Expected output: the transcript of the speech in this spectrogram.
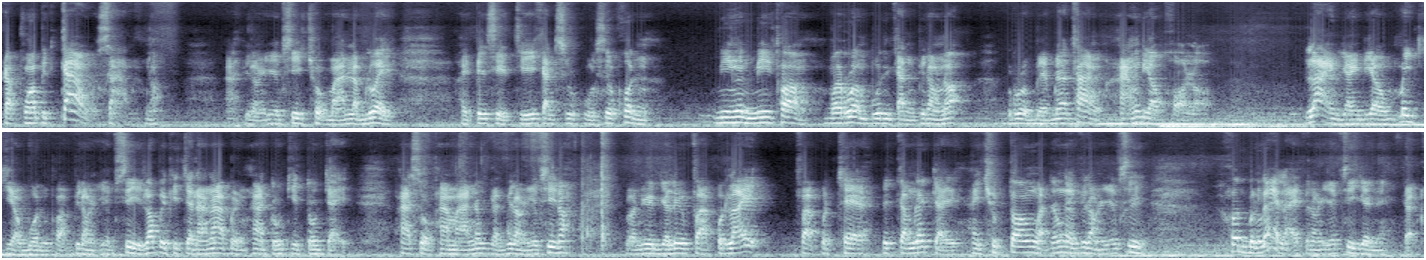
กลับมาเป็นเก้าสามเนาะอะพี่น้องเอฟซีโชคหมานลำรวย ให้เป็นเศรษฐีกันสู่หูสู่คน มีเงินมีทองมาร่วมบุญกันพี่น้องเนาะรวมแบบแนวทางหางเดียวคอหลอล่างอย่างเดียวไม่เกี่ยวบนความพี่น้องเอฟซีเราไปพิจารณาเบิ่งห้าตรงจิตตรงใจห้าสวกห้ามาน้ำกันพี่น้องเอฟซีเนาะก่อนอื่นอย่าลืมฝากกดไลค์ฝากกดแชร์เป็นกำลังใจให้ชุดต้องหวัดต้องในพี่น้องเอฟซี คนเบิ่งได้หลายพี่น้องเอฟซีเย็นนี่แต่ข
